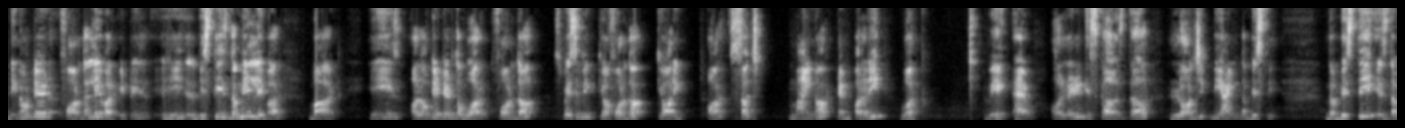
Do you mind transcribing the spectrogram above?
denoted for the labor. It is he bhisti is the male labor, but he is allocated the work for the specific cure for the curing or such minor temporary work. We have already discussed the logic behind the Bhisti. The Bhisti is the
